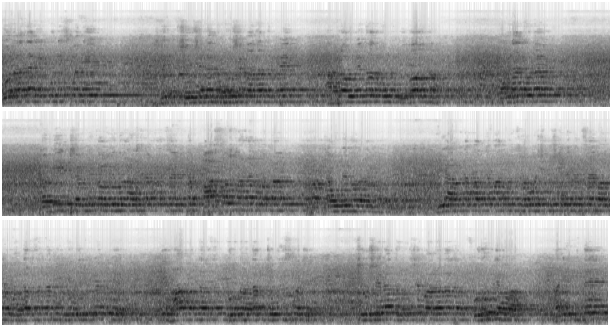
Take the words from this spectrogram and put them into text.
दोन हजार एकोणीसमध्ये शिवसेना धनुष्य पदातर्फे आपला उमेदवार म्हणून उभा होता. त्यांना तेवढं कमी क्षमतेचा उमेदवार असल्यामुळे साहेब तर पासष्ट हजार मतं त्या उमेदवाराला मिळाली. मी आपल्या माध्यमातून सर्व शिवसैनिक साहेब आमच्या मतदारसंघाची एवढी विनंती आहे की हा मतदारसंघ दोन हजार चोवीसमध्ये शिवसेना धनुष्य बाणाला सोडून घ्यावा. आणि इथे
